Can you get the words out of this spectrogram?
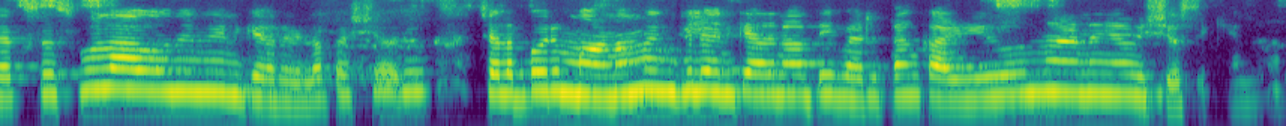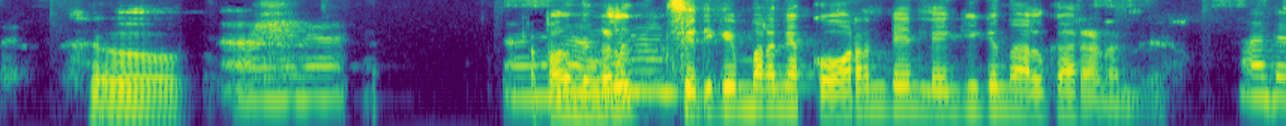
സക്സസ്ഫുൾ ആകുമെന്ന് എനിക്കറിയില്ല. പക്ഷെ ഒരു ചിലപ്പോ ഒരു മണമെങ്കിലും എനിക്ക് അതിനകത്ത് വരുത്താൻ കഴിയുമെന്നാണ് ഞാൻ വിശ്വസിക്കുന്നത്. അങ്ങനെ അപ്പൊ നിങ്ങൾ ശരിക്കും പറഞ്ഞ ക്വാറന്റൈൻ ലംഘിക്കുന്ന ആൾക്കാരാണല്ലേ? അതെ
